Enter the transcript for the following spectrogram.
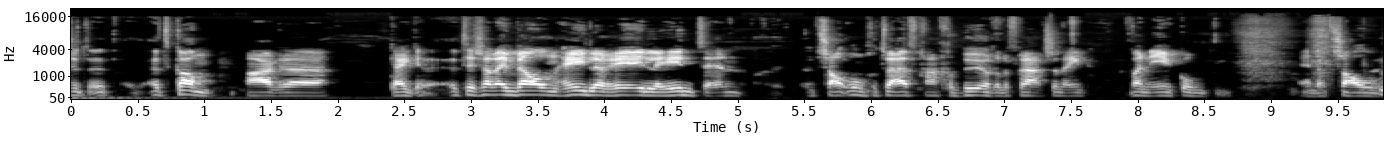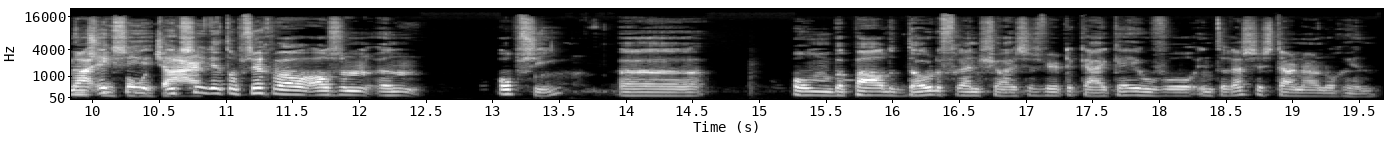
het, het, het kan. Maar eh, kijk, het is alleen wel een hele reële hint. En het zal ongetwijfeld gaan gebeuren. De vraag is alleen wanneer komt die? En dat zal Nou, misschien ik zie, volgend ik jaar. zie dit op zich wel als een, een optie. eh, om bepaalde dode franchises weer te kijken. Hey, hoeveel interesse is daar nou nog in?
